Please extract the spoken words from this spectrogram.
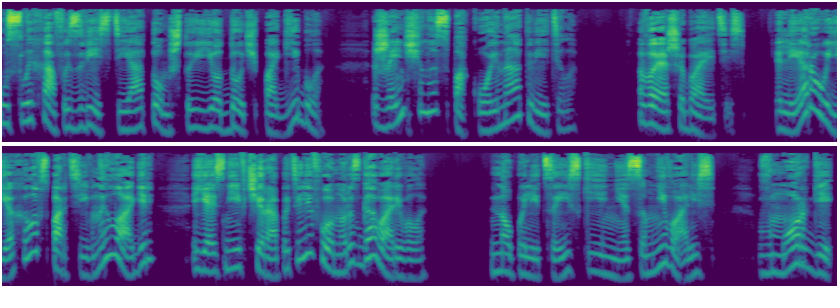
Услыхав известие о том, что ее дочь погибла, женщина спокойно ответила: "Вы ошибаетесь. Лера уехала в спортивный лагерь. Я с ней вчера по телефону разговаривала. Но полицейские не сомневались. В морге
